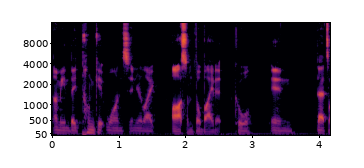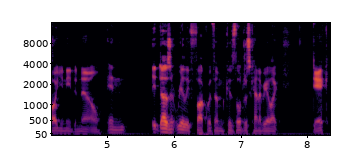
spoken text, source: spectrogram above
I mean, they tunk it once, and you're like, awesome, they'll bite it, cool, and that's all you need to know. And it doesn't really fuck with them because they'll just kind of be like, dick,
